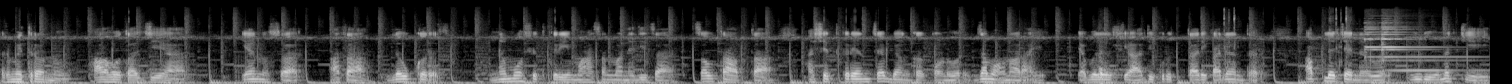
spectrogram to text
तर मित्रांनो हा होता जे आर. यानुसार आता लवकरच नमो शेतकरी महासन्मान निधीचा चौथा हप्ता हा शेतकऱ्यांच्या बँक अकाउंटवर जमा होणार आहे. याबद्दलची अधिकृत तारीख आल्यानंतर आपल्या चॅनलवर व्हिडिओ नक्की येईल.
